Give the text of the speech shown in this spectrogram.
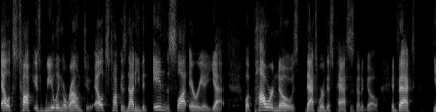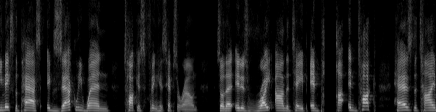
Alex Tuch is wheeling around to. Alex Tuch is not even in the slot area yet, but Power knows that's where this pass is going to go. In fact, he makes the pass exactly when Tuch is flipping his hips around so that it is right on the tape and and Tuch has the time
